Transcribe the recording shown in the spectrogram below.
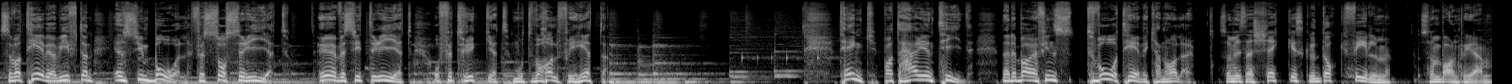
så var tv-avgiften en symbol för sosseriet, översitteriet och förtrycket mot valfriheten. Tänk på att det här är en tid när det bara finns två tv-kanaler. Som visar tjeckisk dockfilm som barnprogram.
